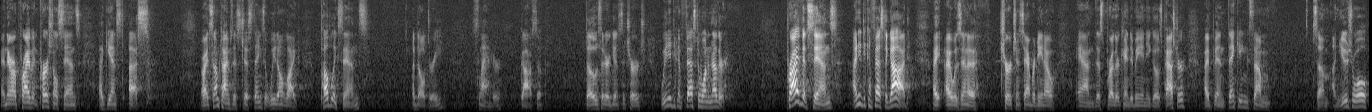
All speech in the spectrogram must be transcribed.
and there are private and personal sins against us. All right, sometimes it's just things that we don't like. Public sins, adultery, slander, gossip, those that are against the church, we need to confess to one another. Private sins, I need to confess to God. I, I was in a church in San Bernardino, and this brother came to me and he goes, Pastor, I've been thinking some, some unusual,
